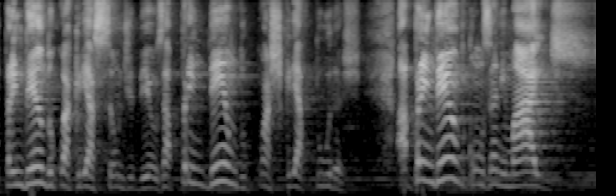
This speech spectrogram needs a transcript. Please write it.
Aprendendo com a criação de Deus, aprendendo com as criaturas, aprendendo com os animais,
